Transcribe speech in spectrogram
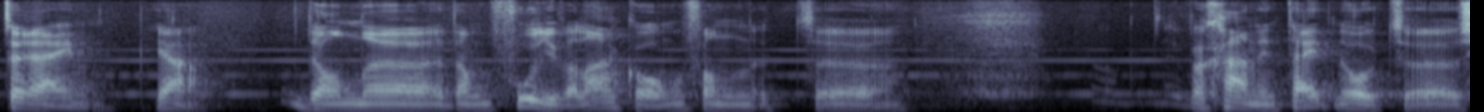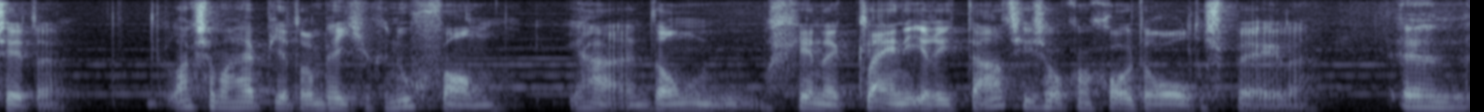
terrein. Ja, dan, eh, dan voel je wel aankomen van het... eh, we gaan in tijdnood eh, zitten. Langzaam heb je er een beetje genoeg van. Ja, en dan beginnen kleine irritaties ook een grote rol te spelen. En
